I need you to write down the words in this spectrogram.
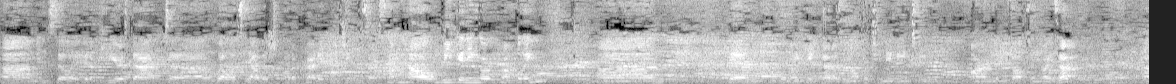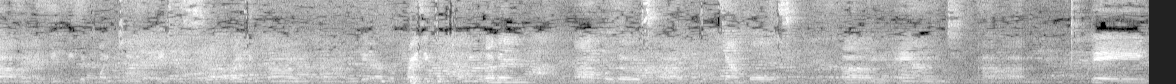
Um, and so if it appears that uh, well-established autocratic regimes are somehow weakening or crumbling, um, then people might take that as an opportunity to arm themselves and rise up. Um, I think we could point to the cases uh, rising from um, the Arab uprisings of 2011 uh, for those uh, kinds of examples um, and um, they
